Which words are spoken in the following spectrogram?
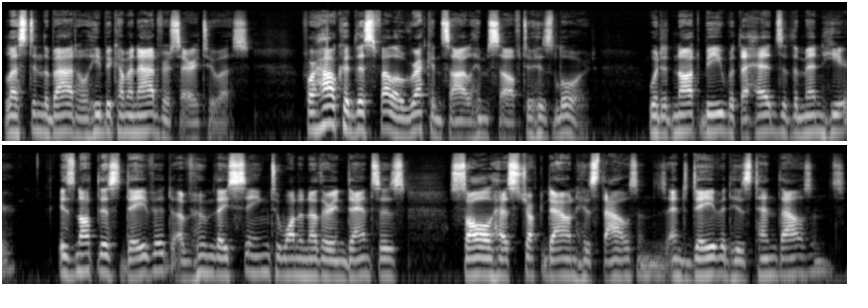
lest in the battle he become an adversary to us. For how could this fellow reconcile himself to his Lord? Would it not be with the heads of the men here? Is not this David, of whom they sing to one another in dances, Saul has struck down his thousands, and David his ten thousands?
